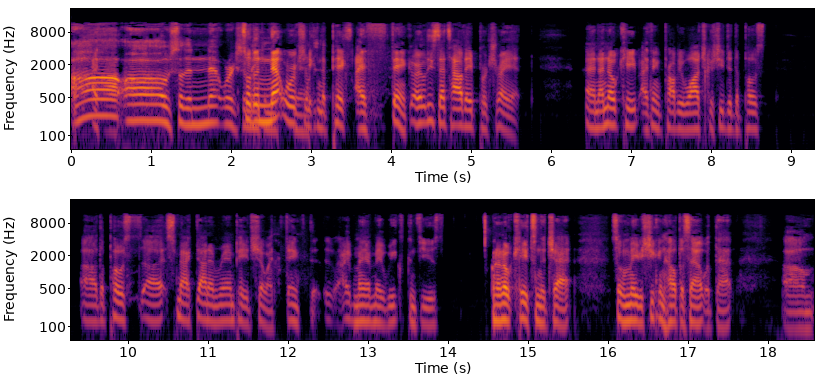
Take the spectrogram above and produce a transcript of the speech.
Oh, oh, so the networks. are So the networks are making the picks, I think, or at least that's how they portray it. And I know Kate, I think probably watched because she did the post, uh, the post uh, SmackDown and Rampage show. I think I may have made weeks confused. And I know Kate's in the chat, so maybe she can help us out with that. Um,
